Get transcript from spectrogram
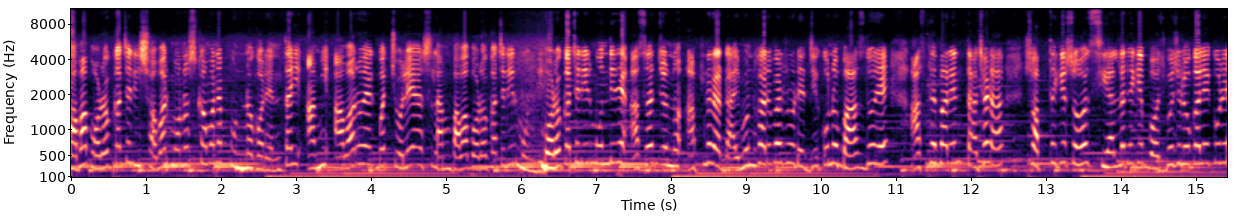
বাবা বড় কাচারি সবার মনস্কামনা পূর্ণ করেন, তাই আমি আবারও একবার চলে আসলাম বাবা বড় কাচারির মন্দির। বড় কাচারির মন্দিরে আসার জন্য আপনারা ডায়মন্ড হারবার রোডের যে কোনো বাস ধরে আসতে পারেন। তাছাড়া সব থেকে সহজ শিয়ালদা থেকে বজবজ লোকালে করে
